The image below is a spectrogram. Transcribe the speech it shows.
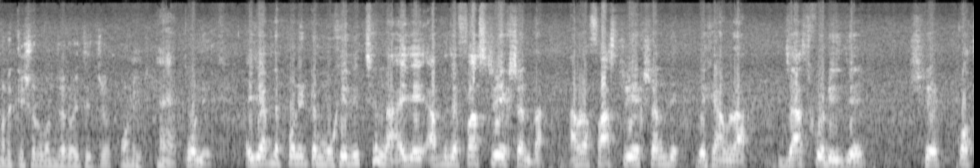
মানে কিশোরগঞ্জের ঐতিহ্য পনির। হ্যাঁ পনির। এই যে আপনি পনিরটা মুখে দিচ্ছেন না এই যে আপনি যে ফার্স্ট রিয়াকশনটা আমরা ফার্স্ট রিয়াকশন দেখে আমরা জাজ করি যে সে কত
